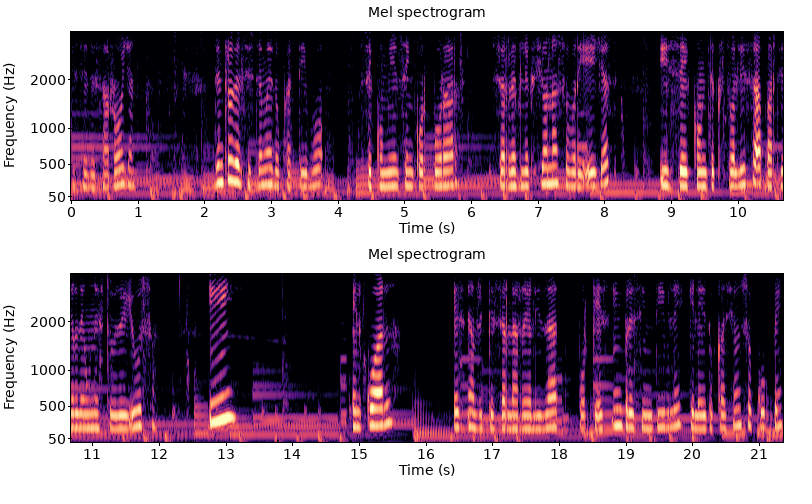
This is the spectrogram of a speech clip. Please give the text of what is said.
y se desarrollan. Dentro del sistema educativo se comienza a incorporar se reflexiona sobre ellas y se contextualiza a partir de un estudio y uso, y el cual es enriquecer la realidad porque es imprescindible que la educación se ocupe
